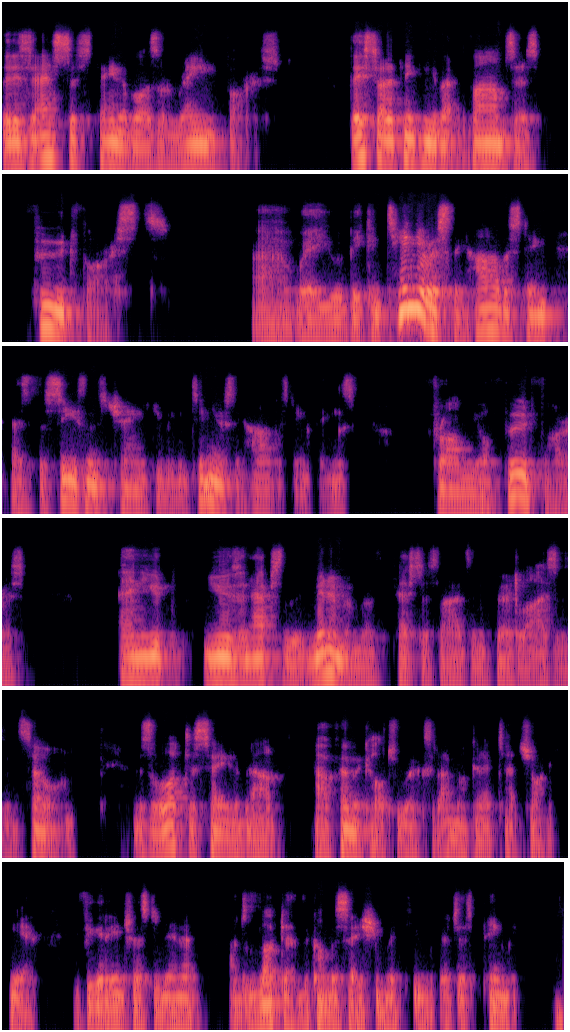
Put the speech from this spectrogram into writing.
that is as sustainable as a rainforest? They started thinking about farms as food forests, uh, where you would be continuously harvesting as the seasons change, you'd be continuously harvesting things from your food forest, and you'd use an absolute minimum of pesticides and fertilizers and so on. There's a lot to say about how permaculture works that I'm not going to touch on here. If you get interested in it, I'd love to have the conversation with you. Just ping me.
